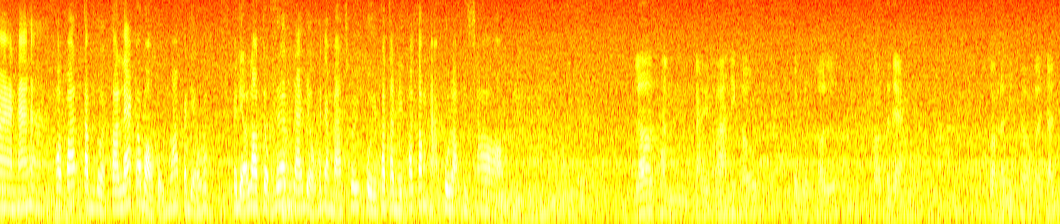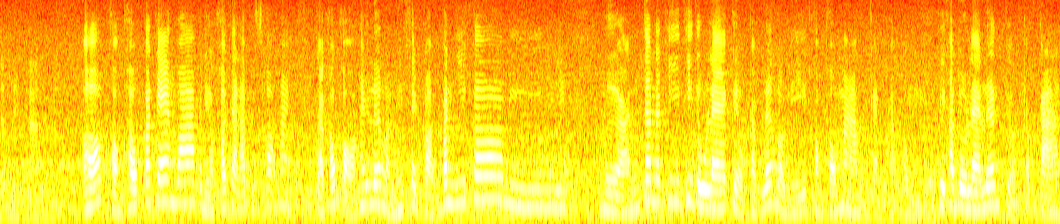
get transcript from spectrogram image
มานะฮะเพราะว่าตำรวจตอนแรกก็บอกผมว่าประเดี๋ยวประเดี๋ยวเราจบเรื่องแล้วเดี๋ยวเขาจะมาช่วยคุยเพราะตอนนี้เขาต้องหาผู้รับผิดชอบแล้วทางการไฟฟ้านี่เขาตกลงเขาเขาแสดงความรับผิดชอบว่าจะดำเนินการนะครับอ๋อของเขาก็แจ้งว่าประเดี๋ยวเขาจะรับผิดชอบให้แต่เขาขอให้เรื่องเหล่านี้เสร็จก่อนวันนี้ก็มีเหมือนเจ้าหน้าที่ที่ดูแลเกี่ยวกับเรื่องเหล่านี้ของเขามาเหมือนกันครับผมที่เขาดูแลเรื่องเกี่ยวกับการ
